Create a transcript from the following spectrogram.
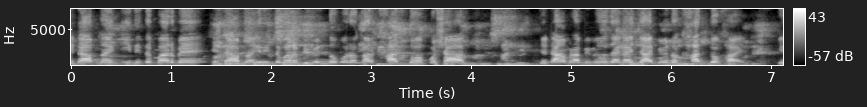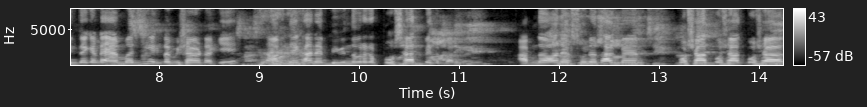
এটা আপনাকে কি দিতে পারবে? এটা আপনাকে দিতে পারে বিভিন্ন প্রকার খাদ্য, প্রসাদ, যেটা আমরা বিভিন্ন জায়গায় যাই, বিভিন্ন খাদ্য খাই। কিন্তু এখানে অ্যামাজিং একটা বিষয় ওটা কি? আপনি এখানে বিভিন্ন প্রকার প্রসাদ পেতে পারবেন। আপনারা অনেক শুনে থাকবেন, প্রসাদ প্রসাদ প্রসাদ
